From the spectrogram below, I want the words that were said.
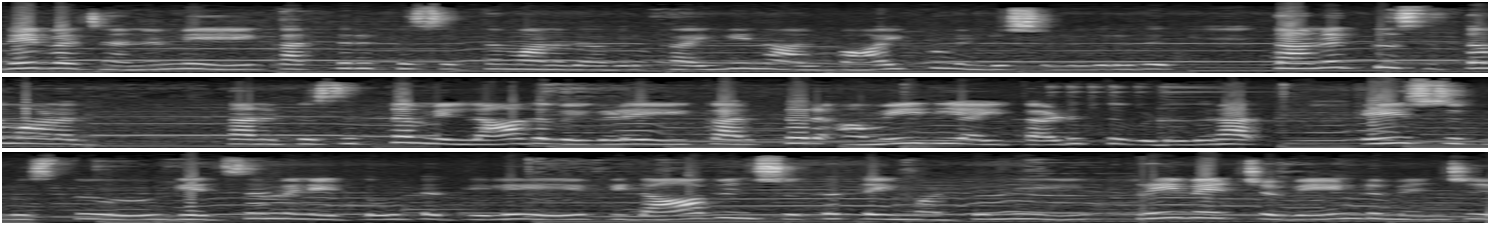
தேவ ஜனமே கத்தருக்கு சித்தமானது அவர் கையினால் வாய்க்கும் என்று சொல்லுகிறது. தனக்கு சித்தமானது தனக்கு சித்தம் இல்லாதவைகளை கர்த்தர் அமைதியாய் தடுத்து விடுகிறார். ஏசு கிறிஸ்து கெட்சமனை தோட்டத்திலே பிதாவின் சுத்தத்தை மட்டுமே நிறைவேற்ற வேண்டும் என்று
